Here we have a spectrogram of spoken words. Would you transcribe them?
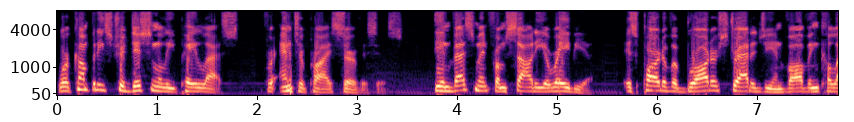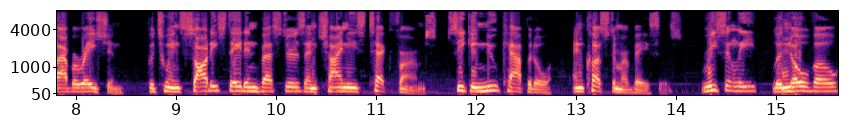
where companies traditionally pay less for enterprise services. The investment from Saudi Arabia is part of a broader strategy involving collaboration between Saudi state investors and Chinese tech firms seeking new capital and customer bases. Recently, Lenovo,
